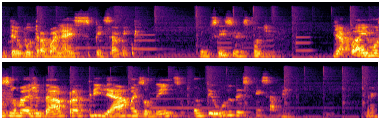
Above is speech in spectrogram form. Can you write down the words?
Então eu vou trabalhar esses pensamentos. Não sei se eu respondi. Já a emoção vai ajudar para trilhar mais ou menos o conteúdo desse pensamento. Né?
